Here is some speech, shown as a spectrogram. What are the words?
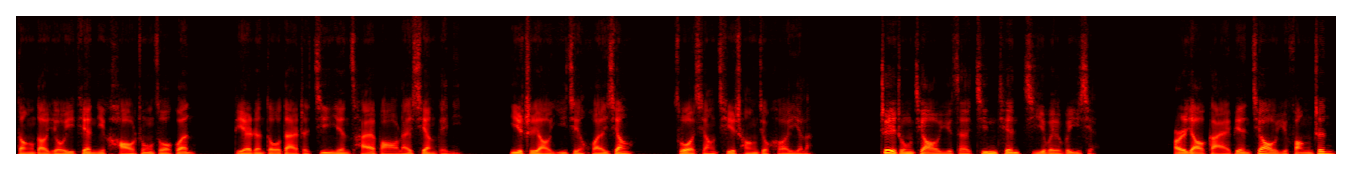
等到有一天你考中做官，别人都带着金银财宝来献给你，你只要衣锦还乡，坐享其成就可以了。”这种教育在今天极为危险，而要改变教育方针。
